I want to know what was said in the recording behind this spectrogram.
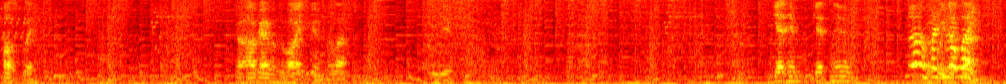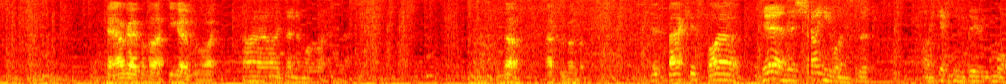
Possibly. Uh, I'll go on the right, you go on the left. Easy. Get him, get him. No, I'm facing the way. Okay, I'll go from the left, you go from the right. Uh, I, I don't know my right from left. Oh, I have to remember. His back is fire. Yeah, and there's shiny ones that I'm guessing do more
